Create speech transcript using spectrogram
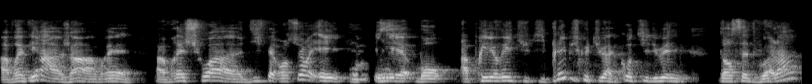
un vrai virage, hein, un vrai, un vrai choix différenciant. Et, et bon, a priori, tu t'y plais puisque tu as continué dans cette voie-là,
